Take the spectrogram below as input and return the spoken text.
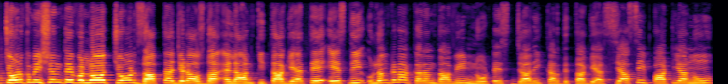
ਚੋਣ ਕਮਿਸ਼ਨ ਦੇ ਵੱਲੋਂ ਚੋਣ ਜ਼ਾਬਤਾ ਜਿਹੜਾ ਉਸ ਦਾ ਐਲਾਨ ਕੀਤਾ ਗਿਆ ਤੇ ਇਸ ਦੀ ਉਲੰਘਣਾ ਕਰਨ ਦਾ ਵੀ ਨੋਟਿਸ ਜਾਰੀ ਕਰ ਦਿੱਤਾ ਗਿਆ। ਸਿਆਸੀ ਪਾਰਟੀਆਂ ਨੂੰ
